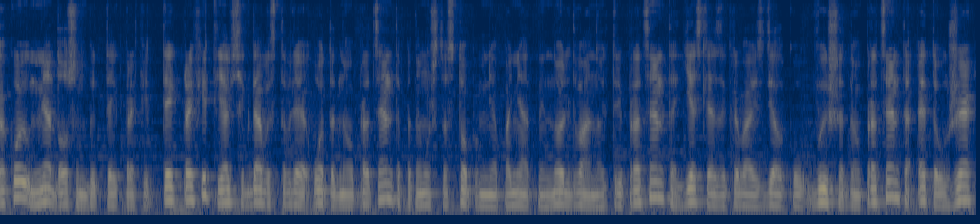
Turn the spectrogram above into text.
какой у меня должен быть take profit. Take profit я всегда выставляю от 1%, потому что стоп у меня понятный 0,2-0,3%. Если я закрываю сделку выше 1%, это уже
